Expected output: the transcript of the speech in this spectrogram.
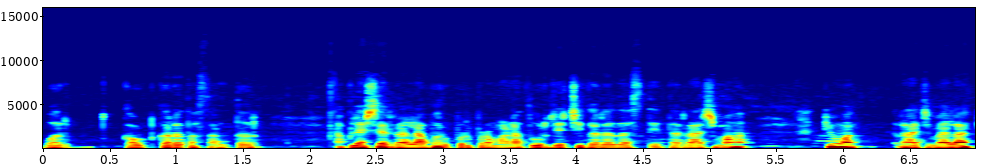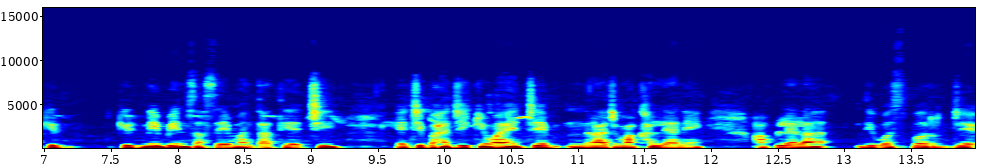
वर्कआउट करत असाल तर आपल्या शरीराला भरपूर प्रमाणात ऊर्जेची गरज असते. तर राजमा किंवा राजमाला किड किडनी बीन्स असे म्हणतात ह्याची ह्याची भाजी किंवा ह्याचे राजमा खाल्ल्याने आपल्याला दिवसभर जे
